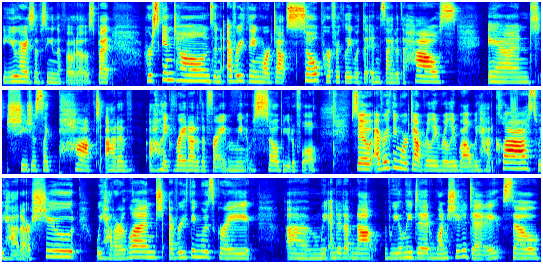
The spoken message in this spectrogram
you guys have seen the photos, but her skin tones and everything worked out so perfectly with the inside of the house and she just like popped out of like right out of the frame. I mean, it was so beautiful. So everything worked out really, really well. We had class, we had our shoot, we had our lunch, everything was great. Um, we ended up not, we only did one shoot a day. So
